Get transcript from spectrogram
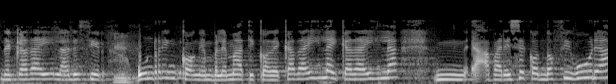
De cada isla, es decir, un rincón emblemático de cada isla y cada isla mm, aparece con dos figuras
